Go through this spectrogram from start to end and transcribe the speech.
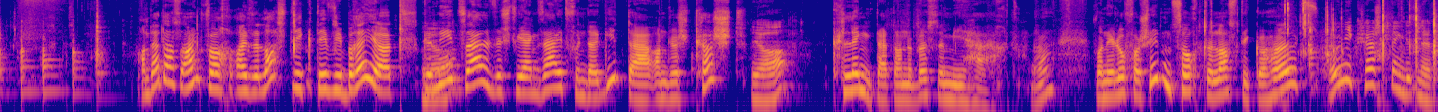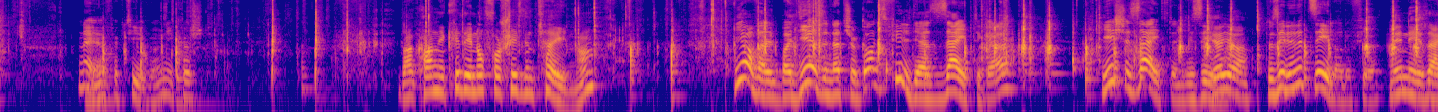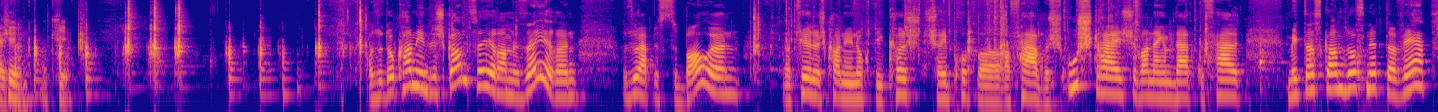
Und das ist einfach also Lastik, die vibriert, Ja. nicht selbst wie eine Seite von der Gitarre und durch die Köst. Ja. klingt dat dann e bësse mi hart. Ne? Wann e lo verschieden Zochte lastig gehölz, Uni köcht klingt dit net. Nee, effektiv, Uni köcht. dann kann ich krit noch verschieden Tein. Ne? Ja, weil bei dir sind net schon ganz viel der Seite, gell? Jesche Seiten, die Seele. Ja, ja. Du se net Seele dafür. Nee nee se. Okay, okay. Also du kann ihn sich ganz sehr amüsieren, so etwas zu bauen. Natürlich kann ich noch die Küste schön proper farbig ausstreichen, wenn einem das gefällt. Mit das ganz oft nicht der Wert.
